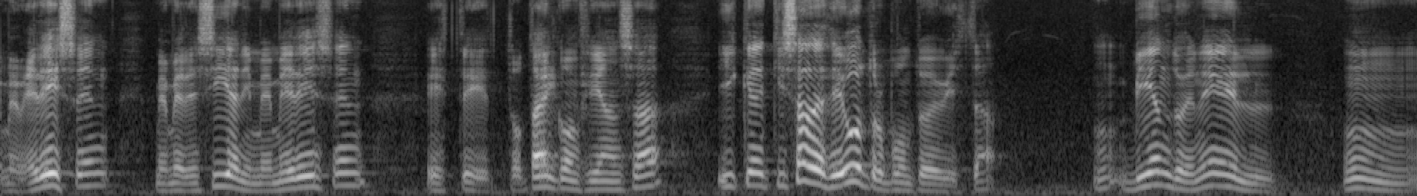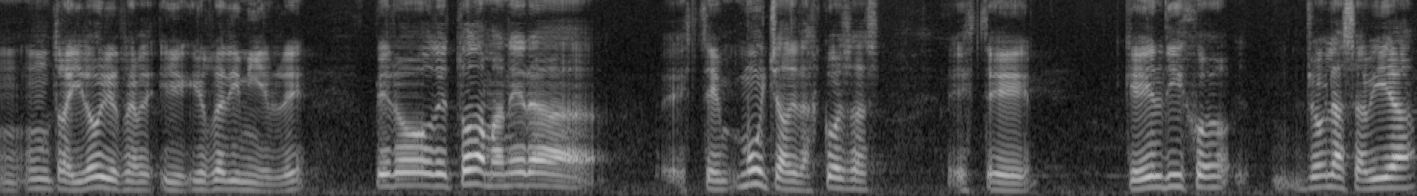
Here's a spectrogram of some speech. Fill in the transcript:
merecen, me merecían y me merecen este, total confianza y que quizá desde otro punto de vista, viendo en él un, traidor irredimible, pero de toda manera este, muchas de las cosas este, que él dijo yo las sabía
